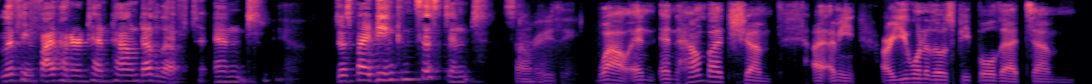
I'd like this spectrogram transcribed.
lifting 510 pound deadlift, and yeah. just by being consistent. So crazy. Wow. And and how much? Um, I, I mean, are you one of those people that um,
